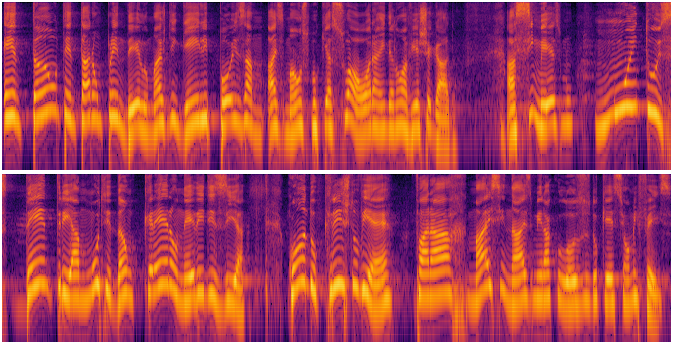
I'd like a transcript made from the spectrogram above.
Então tentaram prendê-lo, mas ninguém lhe pôs as mãos, porque a sua hora ainda não havia chegado. Assim mesmo, muitos dentre a multidão creram nele e dizia: Quando Cristo vier, fará mais sinais miraculosos do que esse homem fez.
